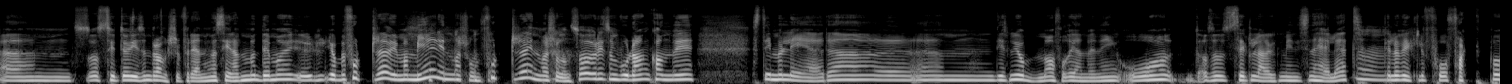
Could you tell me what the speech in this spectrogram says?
Um, så sitter jo vi som bransjeforening og sier at det må jobbe fortere, vi må ha mer innovasjon, fortere innovasjon. Så liksom hvordan kan vi stimulere um, de som jobber med avfall og gjenvinning og altså sirkulærøkonomien i sin helhet, mm. til å virkelig få fart på,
